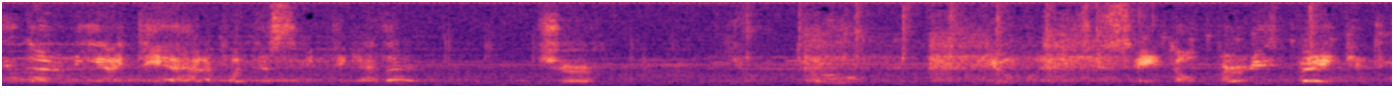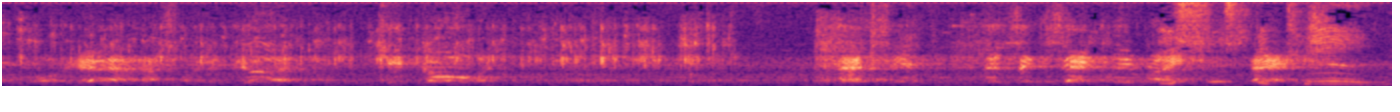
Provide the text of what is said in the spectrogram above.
you got any idea how to put this thing together? Sure. You do? You might have just saved old Birdie's bacon. Oh, yeah, that's looking good. Keep going. That's it. That's exactly right. It's just a Thanks. kid.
